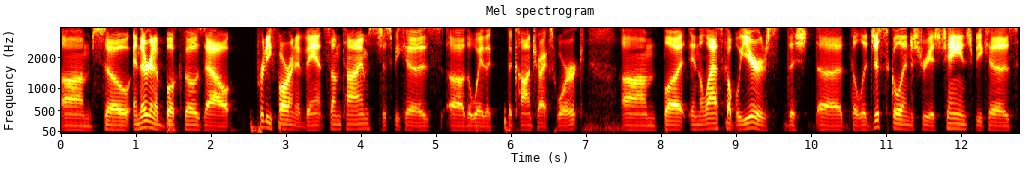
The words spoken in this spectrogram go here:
Um, so and they're going to book those out pretty far in advance sometimes just because uh, the way the, the contracts work. Um, but in the last couple years, the uh, the logistical industry has changed because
